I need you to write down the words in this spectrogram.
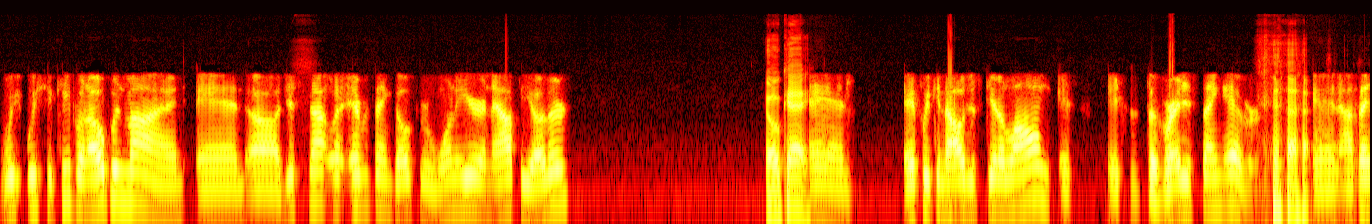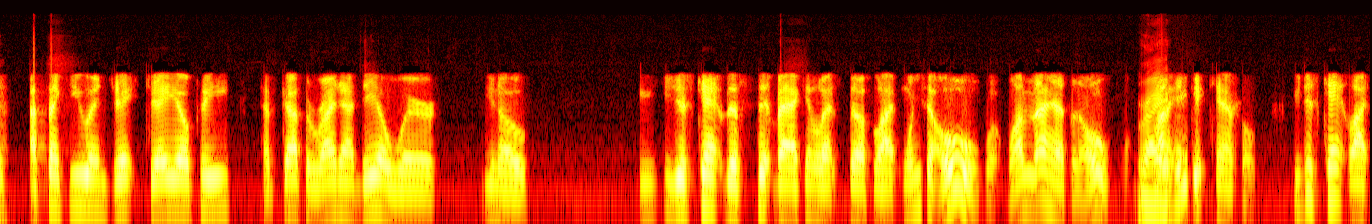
We we should keep an open mind and uh, just not let everything go through one ear and out the other. Okay. And if we can all just get along, it's it's the greatest thing ever. and I think I think you and J, JLP have got the right idea where you know you, just can't just sit back and let stuff like when you say, "Oh, why did that happen?" Oh, right, why did he get canceled? You just can't like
